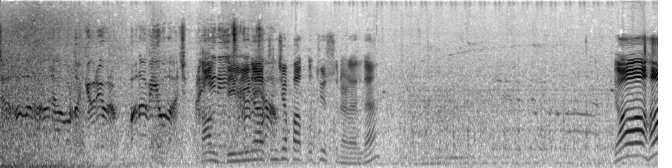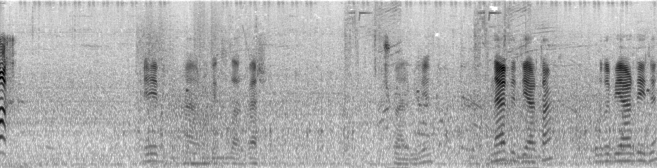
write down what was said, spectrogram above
Zırhlılar hala orada görüyorum. Bana bir yol aç. Tam Rehineyi deliğini atınca patlatıyorsun herhalde ha? Ya hak! Ee, ha roketi var ver. 3 mermili. Nerede diğer tank? Burada bir yerdeydi.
